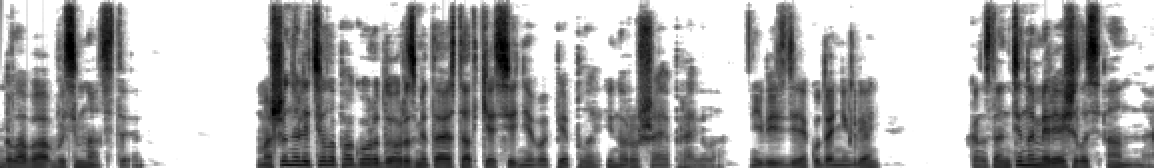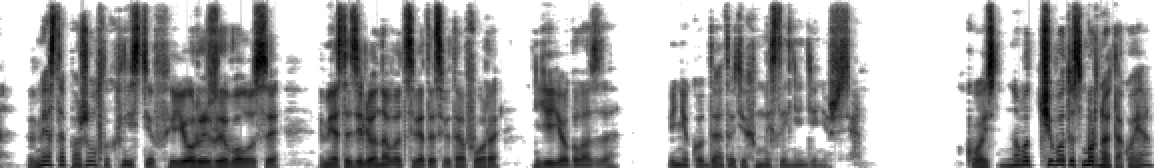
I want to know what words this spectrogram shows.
Глава 18. Машина летела по городу, разметая остатки осеннего пепла и нарушая правила. И везде, куда ни глянь, Константину мерещилась Анна. Вместо пожухлых листьев ее рыжие волосы, вместо зеленого цвета светофора ее глаза. И никуда от этих мыслей не денешься. «Кость, ну вот чего ты смурной такой, а?»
